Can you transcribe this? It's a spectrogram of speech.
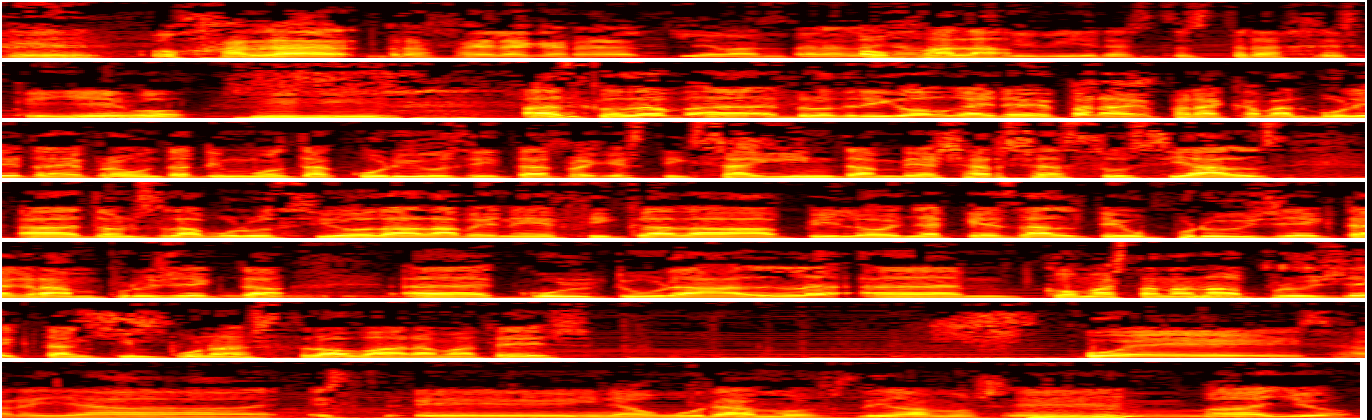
Eh? Ojalà Rafaela Carrà levantara la Ojalà. i viera estos trajes que llevo. Mm -hmm. Escolta, uh, Rodrigo, gairebé per, per acabar et volia també preguntar, tinc molta curiositat perquè estic seguint també a xarxes socials uh, doncs l'evolució de la Benèfica de Pilonya, que és el teu projecte, gran projecte uh, cultural. Uh, com està anant el projecte? En quin punt es troba ara mateix? Pues ahora ya eh, inauguramos, digamos, en mm -hmm. mayo,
